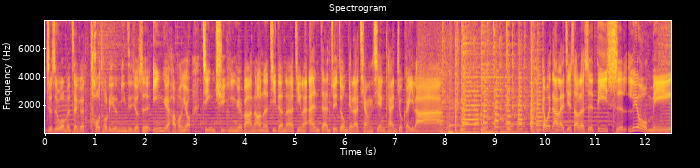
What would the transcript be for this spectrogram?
就是我们整个 Totally 的名字就是音乐好朋友金曲音乐吧。然后呢，记得呢进来按赞追踪，给他抢先看就可以啦。刚为大家来介绍的是第十六名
